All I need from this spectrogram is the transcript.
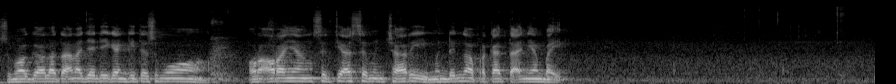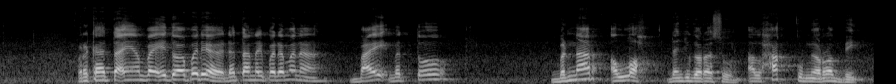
semoga Allah Taala jadikan kita semua orang-orang yang sentiasa mencari mendengar perkataan yang baik. Perkataan yang baik itu apa dia? Datang daripada mana? Baik betul benar Allah dan juga Rasul. Al-haqqu min rabbik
